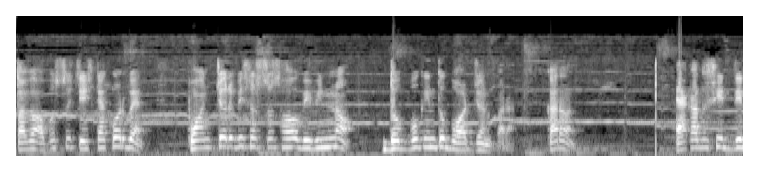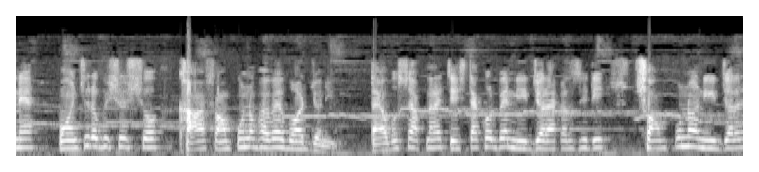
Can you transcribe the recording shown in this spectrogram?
তবে অবশ্যই চেষ্টা করবেন পঞ্চরবি শস্য সহ বিভিন্ন দ্রব্য কিন্তু বর্জন করা কারণ একাদশীর দিনে পঞ্চরবি শস্য খাওয়া সম্পূর্ণভাবে বর্জনীয়। তাই অবশ্যই আপনারা চেষ্টা করবেন নির্জল একাদশীটি সম্পূর্ণ নির্জলে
